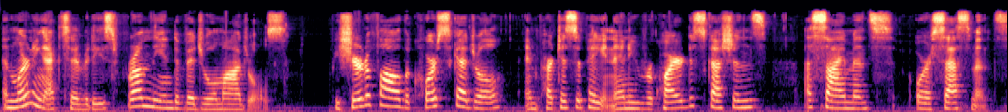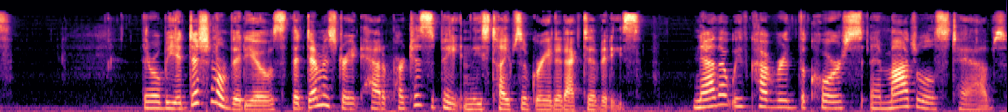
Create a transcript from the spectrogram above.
and learning activities from the individual modules. Be sure to follow the course schedule and participate in any required discussions, assignments, or assessments. There will be additional videos that demonstrate how to participate in these types of graded activities. Now that we've covered the course and modules tabs,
